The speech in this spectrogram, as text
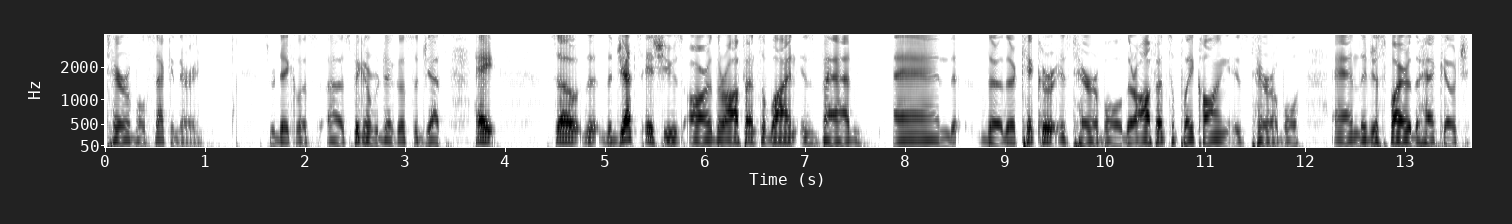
terrible secondary. It's ridiculous. Uh, speaking of ridiculous, the Jets. Hey, so the the Jets' issues are their offensive line is bad and their their kicker is terrible. Their offensive play calling is terrible, and they just fired their head coach.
